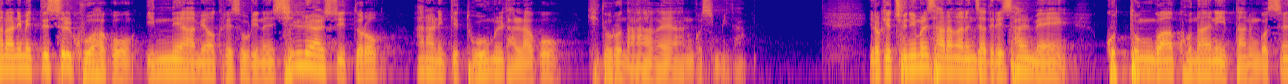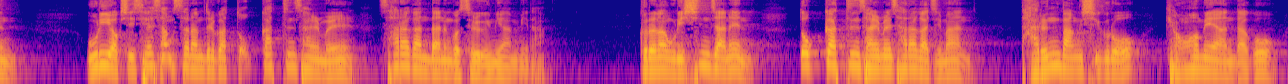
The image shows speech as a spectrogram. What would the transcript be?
하나님의 뜻을 구하고 인내하며 그래서 우리는 신뢰할 수 있도록 하나님께 도움을 달라고 기도로 나아가야 하는 것입니다. 이렇게 주님을 사랑하는 자들의 삶에 고통과 고난이 있다는 것은 우리 역시 세상 사람들과 똑같은 삶을 살아간다는 것을 의미합니다. 그러나 우리 신자는 똑같은 삶을 살아가지만 다른 방식으로 경험해야 한다고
